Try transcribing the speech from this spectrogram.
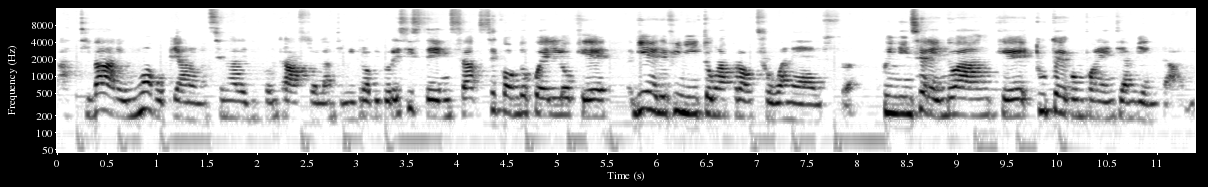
attivare un nuovo piano nazionale di contrasto all'antimicrobico resistenza secondo quello che viene definito un approccio One Health quindi inserendo anche tutte le componenti ambientali.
